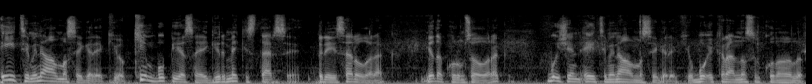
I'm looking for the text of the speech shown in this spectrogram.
eğitimini alması gerekiyor. Kim bu piyasaya girmek isterse bireysel olarak ya da kurumsal olarak bu işin eğitimini alması gerekiyor. Bu ekran nasıl kullanılır?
